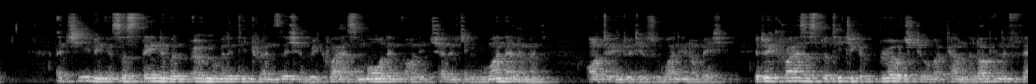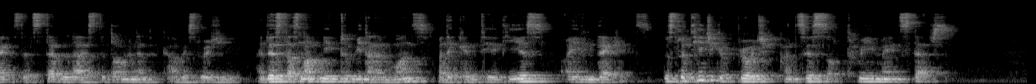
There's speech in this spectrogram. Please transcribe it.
achieving a sustainable urban mobility transition requires more than only challenging one element or to introduce one innovation. It requires a strategic approach to overcome the lock-in effects that stabilize the dominant car-based regime. And this does not need to be done at once, but it can take years or even decades. The strategic approach consists of three main steps.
